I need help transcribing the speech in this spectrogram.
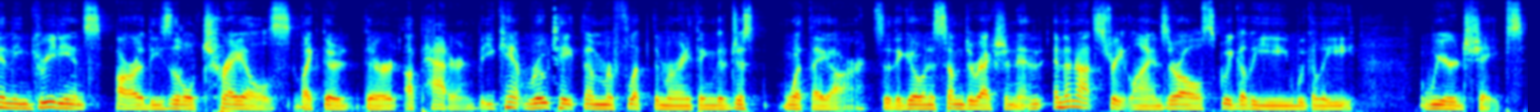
and the ingredients are these little trails like they're they're a pattern but you can't rotate them or flip them or anything they're just what they are so they go into some direction and, and they're not straight lines they're all squiggly wiggly weird shapes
